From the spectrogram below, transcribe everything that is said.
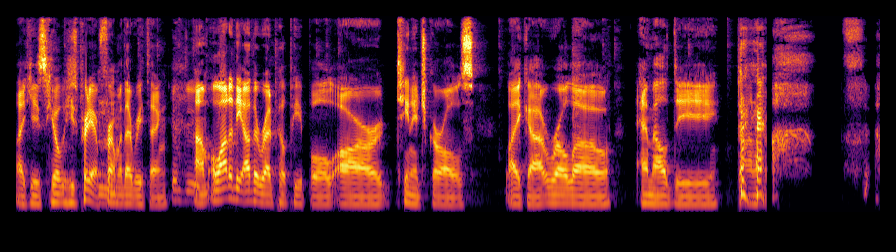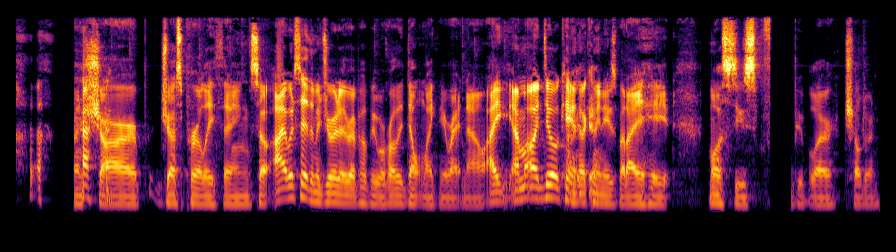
Like he's he'll, he's pretty upfront with everything. Um, a lot of the other red pill people are teenage girls, like uh, Rollo, MLD, Donald. And Sharp, just Pearly thing. So I would say the majority of the red pill people probably don't like me right now. I I'm, I do okay in their communities, but I hate most of these f- people are children.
